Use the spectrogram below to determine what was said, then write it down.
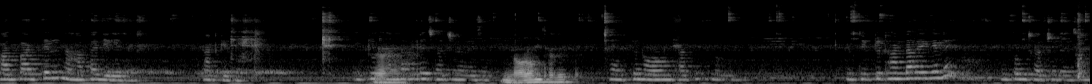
ভাত বাড়তে দিলে না হাতায় লেগে যায় আটকে যায়। একটু হ্যাঁ। ঠান্ডা হলে ঝরঝরে হয়ে যায়। নরম থাকে হ্যাঁ একটু নরম থাকে কিন্তু একটু ঠান্ডা হয়ে গেলে একদম ঝরঝরে হয়ে যায়।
